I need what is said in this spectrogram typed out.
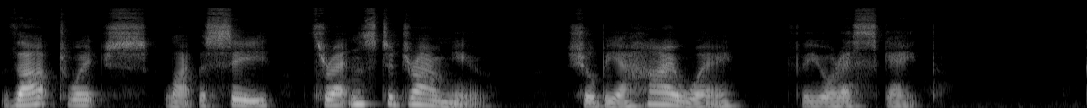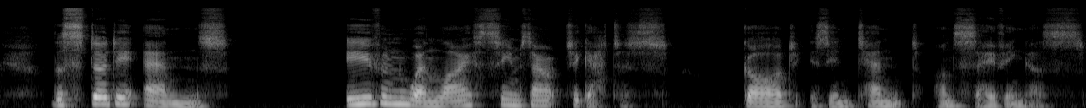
That which, like the sea, threatens to drown you shall be a highway for your escape. The study ends. Even when life seems out to get us, God is intent on saving us.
